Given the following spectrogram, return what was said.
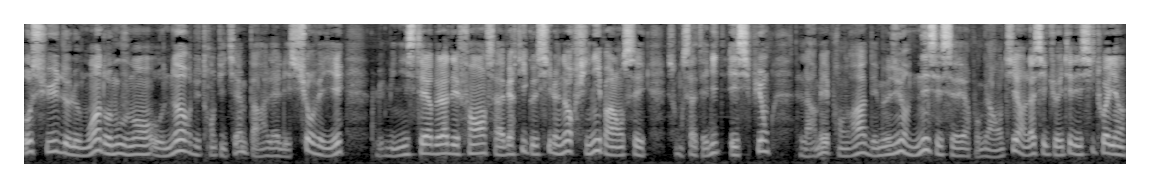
Au sud, le moindre mouvement au nord du 38e parallèle est surveillé. Le ministère de la Défense a averti que si le Nord finit par lancer son satellite espion, l'armée prendra des mesures nécessaires pour garantir la sécurité des citoyens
